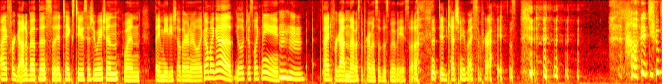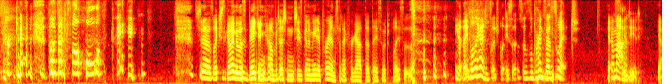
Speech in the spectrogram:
I forgot about this It Takes Two situation when they meet each other and are like, "Oh my god, you look just like me." hmm I'd forgotten that was the premise of this movie, so it did catch me by surprise. How did you forget? but that's the whole thing. She I was like, she's going to this baking competition and she's going to meet a prince, and I forgot that they switch places. Yeah, they well they had to switch places. It's the Princess Switch. yes, Come on. indeed. Yeah,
